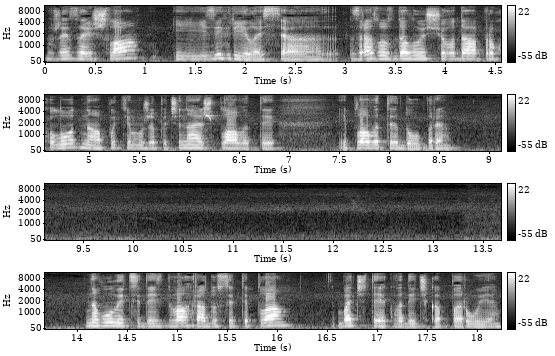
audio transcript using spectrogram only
Вже зайшла і зігрілася. Зразу здалося, що вода прохолодна, а потім вже починаєш плавати і плавати добре. На вулиці десь 2 градуси тепла. Бачите, як водичка парує.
